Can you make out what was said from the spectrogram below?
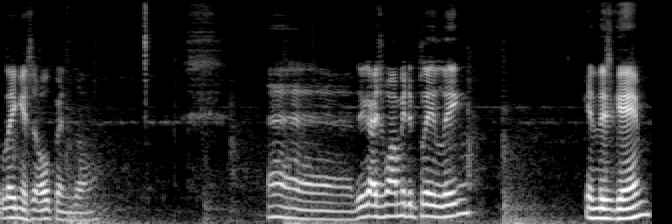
Link is open though. Uh, do you guys want me to play Ling in this game?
